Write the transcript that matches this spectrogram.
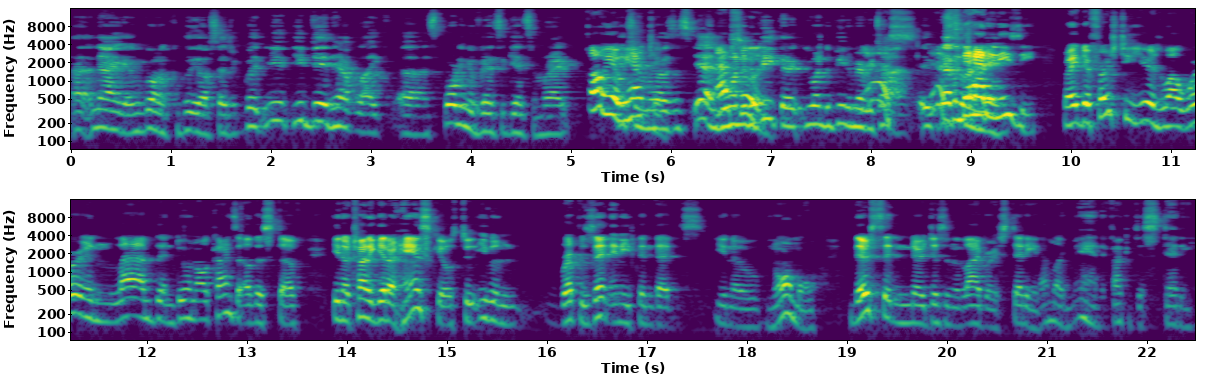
Uh, now I'm going completely off subject, but you you did have like uh, sporting events against them, right? Oh yeah, we had to. Yeah, and you wanted to beat their, you wanted to beat them every yes, time. Yes, that's and they I had mean. it easy, right? The first two years while we're in labs and doing all kinds of other stuff, you know, trying to get our hand skills to even represent anything that's you know normal. They're sitting there just in the library studying. I'm like, man, if I could just study,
